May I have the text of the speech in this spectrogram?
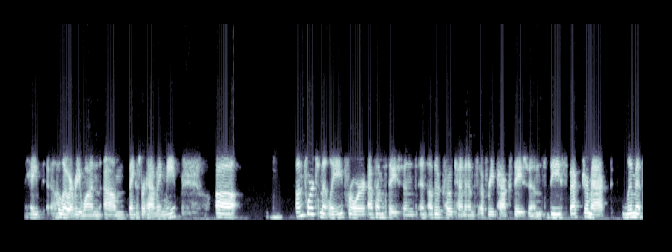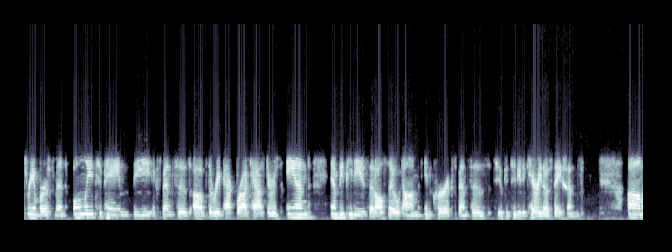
Hey, hello everyone. Um, thanks for having me. Uh, unfortunately for FM stations and other co-tenants of repack stations, the Spectrum Act limits reimbursement only to paying the expenses of the repack broadcasters and MVPDs that also um, incur expenses to continue to carry those stations. Um,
